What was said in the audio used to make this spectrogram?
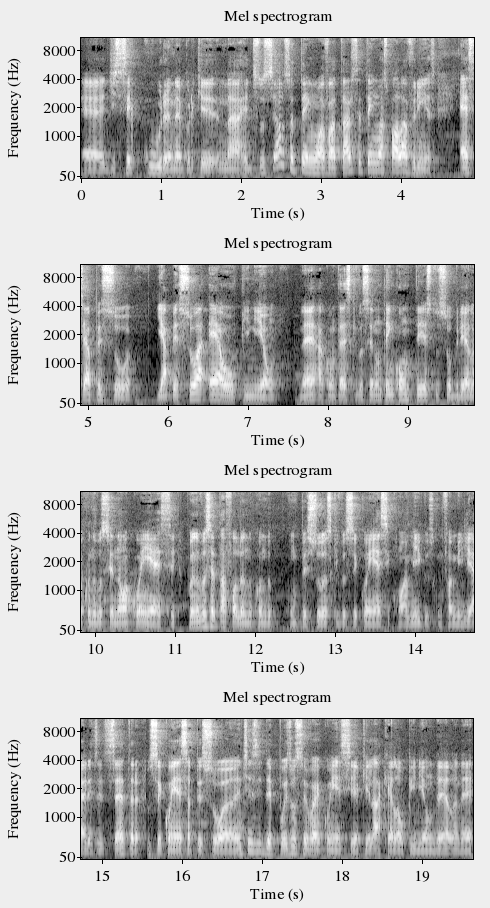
É, de secura, né? Porque na rede social você tem um avatar, você tem umas palavrinhas. Essa é a pessoa e a pessoa é a opinião. Né? Acontece que você não tem contexto sobre ela quando você não a conhece. Quando você está falando quando, com pessoas que você conhece, com amigos, com familiares, etc., você conhece a pessoa antes e depois você vai conhecer aquela, aquela opinião dela, né?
